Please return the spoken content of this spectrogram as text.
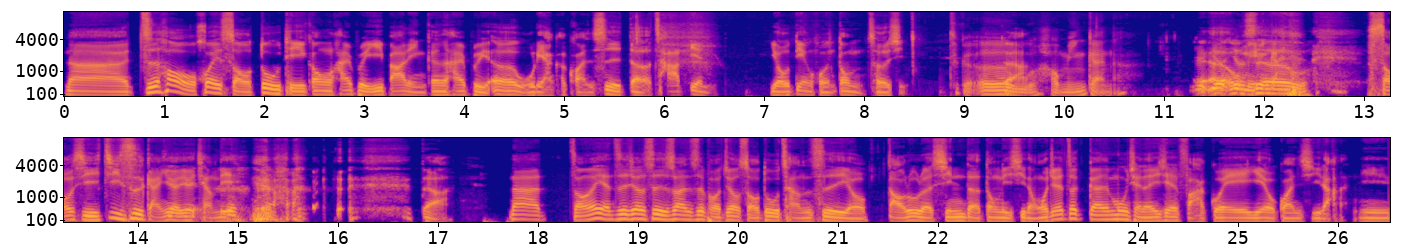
那之后会首度提供 Hybrid 一八零跟 Hybrid 二二五两个款式的插电 油电混动车型。这个二二五好敏感啊！二二五敏感，熟悉，既视感越来越强烈。对啊，那。总而言之，就是算是 Peugeot 首度尝试有导入了新的动力系统。我觉得这跟目前的一些法规也有关系啦。你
